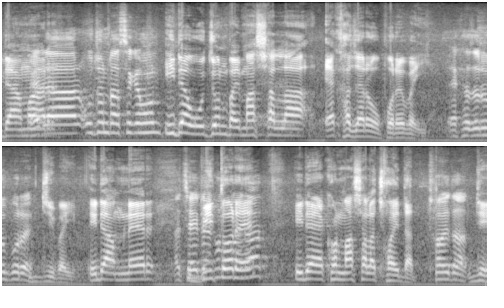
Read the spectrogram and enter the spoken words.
এটা আমার এটার ওজনটা আছে কেমন? এটা ওজন ভাই মাশাল্লাহ এক হাজারের উপরে ভাই। এক হাজারের উপরে? জি ভাই এটা আপনার আচ্ছা, এখন ভিতরে এটা এখন মাশাল্লাহ ছয় দাঁত। ছয় দাঁত। জি।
